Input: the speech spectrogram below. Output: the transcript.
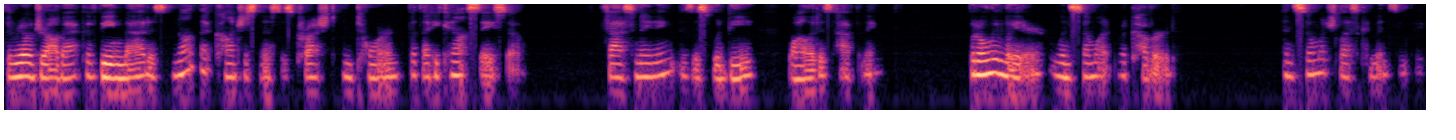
the real drawback of being mad is not that consciousness is crushed and torn, but that he cannot say so fascinating as this would be while it is happening, but only later when somewhat recovered, and so much less convincingly.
